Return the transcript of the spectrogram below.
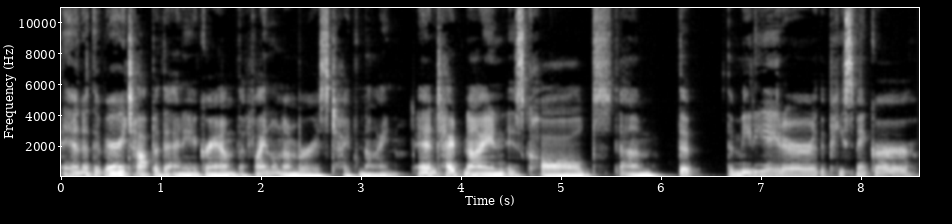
And at the very top of the Enneagram, the final number is type 9. And type 9 is called um, the the mediator, the peacemaker.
